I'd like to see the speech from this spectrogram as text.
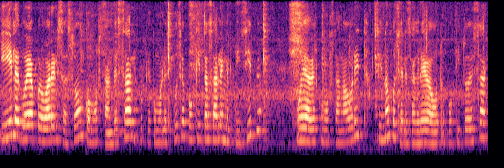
Y les voy a probar el sazón, cómo están de sal, porque como les puse poquita sal en el principio, voy a ver cómo están ahorita. Si no, pues se les agrega otro poquito de sal.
